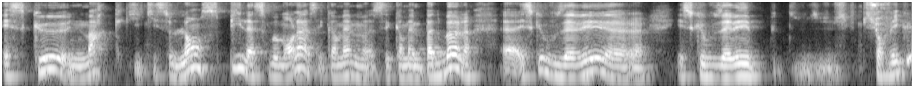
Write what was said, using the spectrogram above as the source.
est-ce qu'une marque qui, se lance pile à ce moment-là, c'est quand même, c'est quand même pas de bol. est-ce que vous avez, est-ce que vous avez survécu?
